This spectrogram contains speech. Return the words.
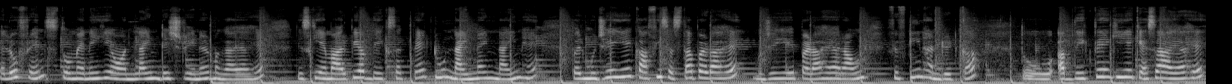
हेलो फ्रेंड्स तो मैंने ये ऑनलाइन डिश ट्रेनर मंगाया है, जिसकी एमआरपी आप देख सकते हैं टू नाइन नाइन नाइन है, पर मुझे ये काफ़ी सस्ता पड़ा है, मुझे ये पड़ा है अराउंड फिफ्टीन हंड्रेड का। तो अब देखते हैं कि ये कैसा आया है।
